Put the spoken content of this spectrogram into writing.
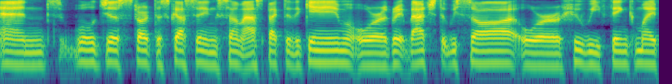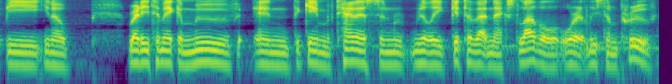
And we'll just start discussing some aspect of the game or a great match that we saw or who we think might be, you know, ready to make a move in the game of tennis and really get to that next level or at least improve.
